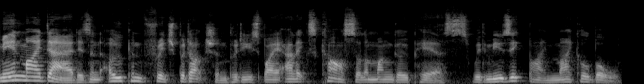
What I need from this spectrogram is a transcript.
Me and My Dad is an open fridge production produced by Alex Castle and Mungo Pierce, with music by Michael Ball.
